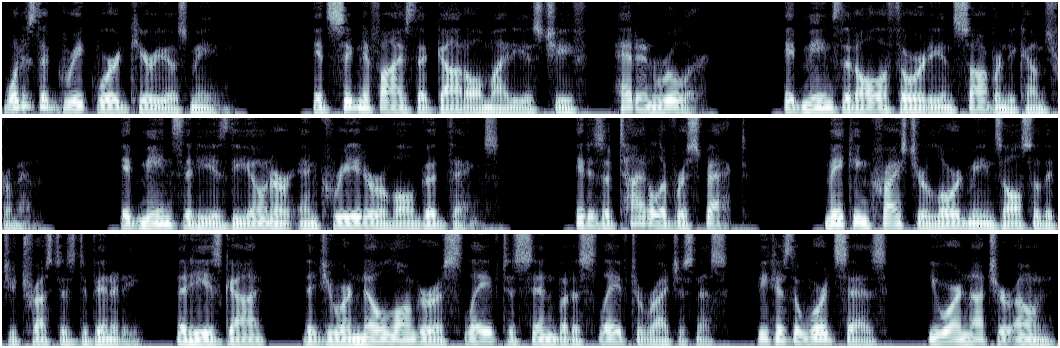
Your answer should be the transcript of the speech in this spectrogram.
What does the Greek word kyrios mean? It signifies that God Almighty is chief, head, and ruler. It means that all authority and sovereignty comes from him. It means that he is the owner and creator of all good things. It is a title of respect. Making Christ your Lord means also that you trust His divinity, that He is God, that you are no longer a slave to sin but a slave to righteousness, because the Word says, You are not your own,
